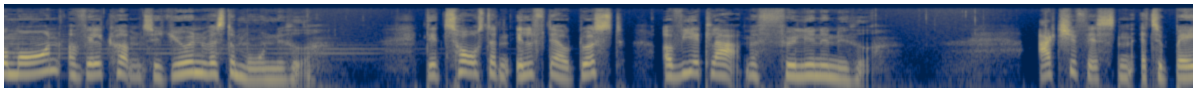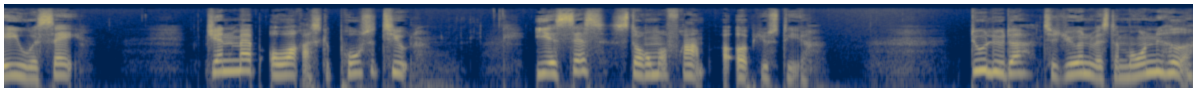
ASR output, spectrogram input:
Godmorgen og velkommen til Jørgen Vester Morgennyheder. Det er torsdag den 11. august, og vi er klar med følgende nyheder. Aktiefesten er tilbage i USA. Genmap overrasker positivt. ISS stormer frem og opjusterer. Du lytter til Jørgen Vester Morgennyheder.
